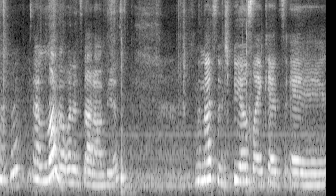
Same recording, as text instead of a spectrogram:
Mm-hmm. I love it when it's that obvious. The message feels like it's a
